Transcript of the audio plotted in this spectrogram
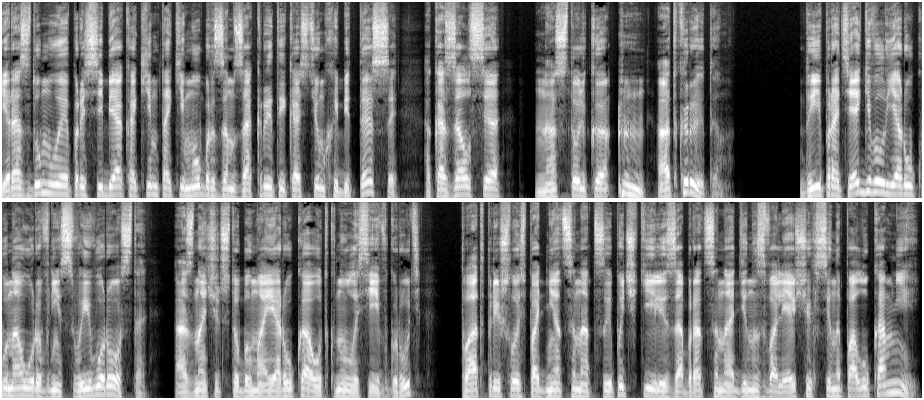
и раздумывая про себя, каким таким образом закрытый костюм Хабитессы оказался настолько открытым. Да и протягивал я руку на уровне своего роста, а значит, чтобы моя рука уткнулась ей в грудь, Пад пришлось подняться на цыпочки или забраться на один из валяющихся на полу камней.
